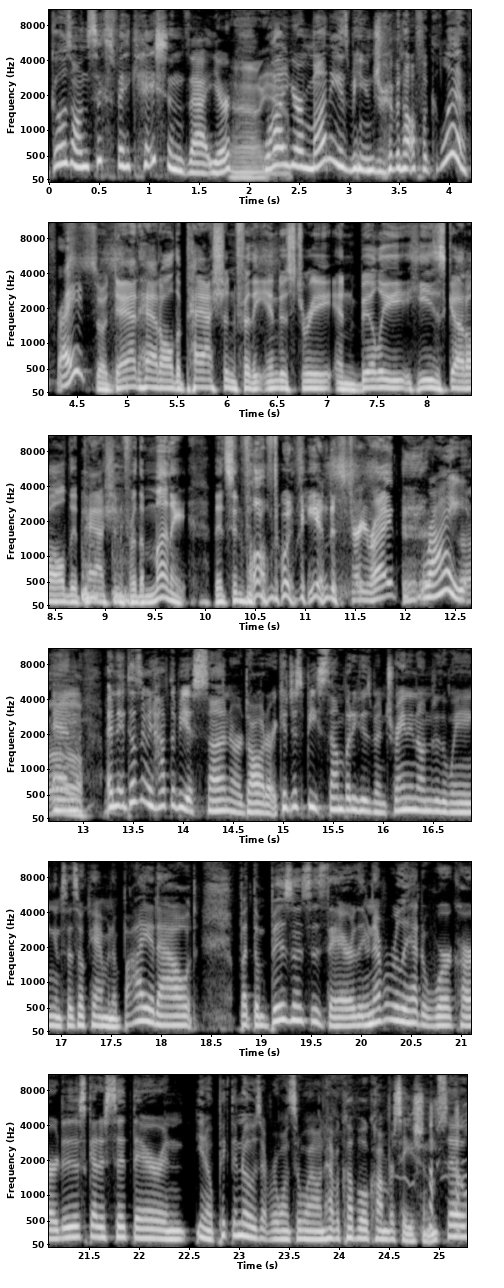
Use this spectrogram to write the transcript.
Goes on six vacations that year Oh, while yeah. your money is being driven off a cliff, right? So dad had all the passion for the industry, and Billy, he's got all the passion for the money that's involved with the industry, right? Right. Uh. and and it doesn't even have to be a son or a daughter. It could just be somebody who's been training under the wing and says, okay, I'm going to buy it out. But the business is there. They've never really had to work hard. They just got to sit there and, you know, pick the nose every once in a while and have a couple of conversations. So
